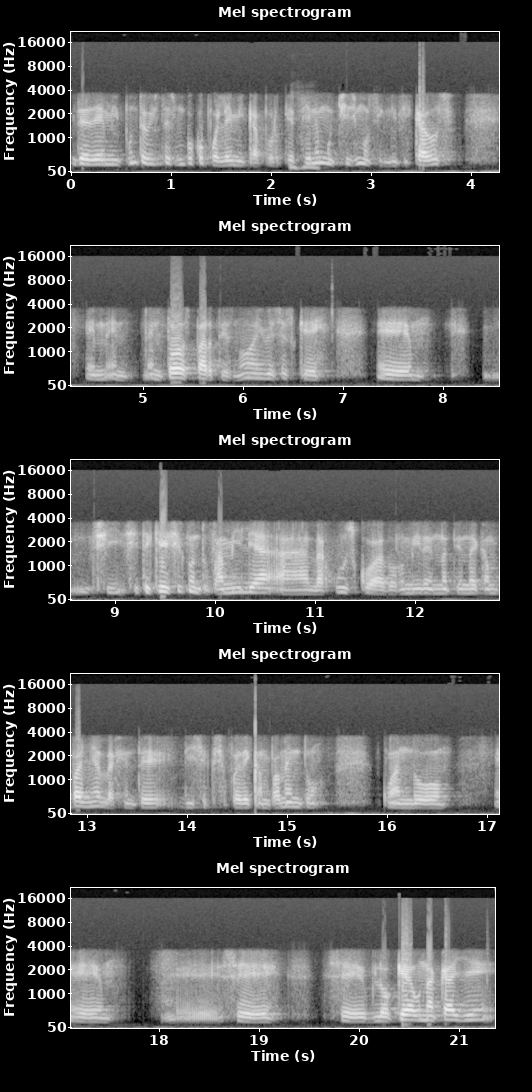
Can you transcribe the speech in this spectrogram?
desde mi punto de vista, es un poco polémica porque tiene muchísimos significados en, en, todas partes, ¿no? Hay veces que eh, si, si te quieres ir con tu familia a la Jusco a dormir en una tienda de campaña, la gente dice que se fue de campamento. Cuando eh, se, se bloquea una calle,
